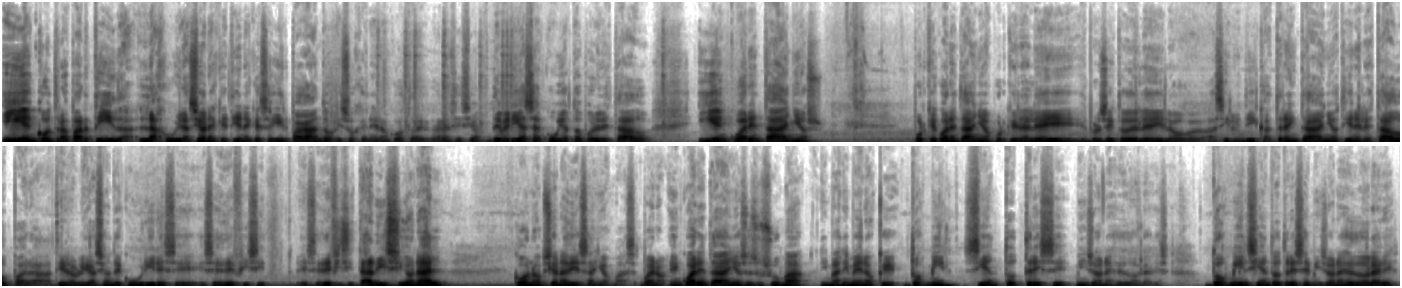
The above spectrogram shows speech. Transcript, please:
y en contrapartida las jubilaciones que tiene que seguir pagando, eso genera un costo de transición, debería ser cubierto por el Estado y en 40 años, ¿por qué 40 años? Porque la ley, el proyecto de ley así lo indica, 30 años tiene el Estado para, tiene la obligación de cubrir ese, ese déficit, ese déficit adicional con opción a 10 años más. Bueno, en 40 años eso suma ni más ni menos que 2.113 millones de dólares. 2.113 millones de dólares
